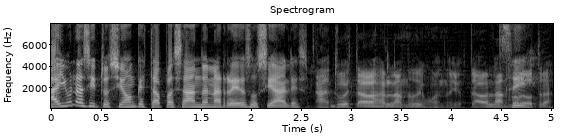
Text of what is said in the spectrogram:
Hay una situación que está pasando en las redes sociales. Ah, tú estabas hablando de Juan, yo estaba hablando Sí. de otra.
